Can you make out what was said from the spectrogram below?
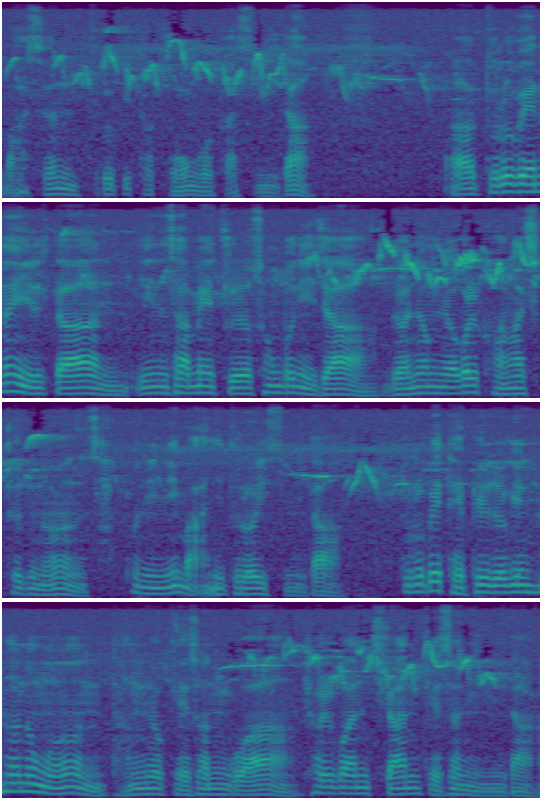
맛은 두릅이 더 좋은 것 같습니다. 아, 두릅에는 일단 인삼의 주요 성분이자 면역력을 강화시켜주는 사포닌이 많이 들어 있습니다. 두릅의 대표적인 효능은 당뇨 개선과 혈관 질환 개선입니다.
